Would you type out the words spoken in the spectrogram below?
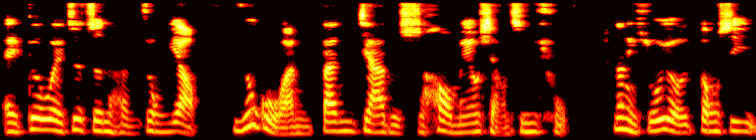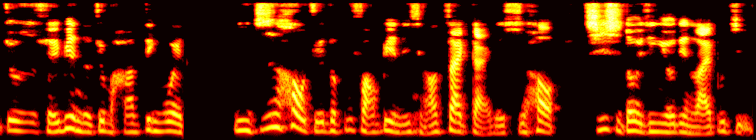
哎，各位，这真的很重要。如果啊，你搬家的时候没有想清楚。那你所有东西就是随便的就把它定位，你之后觉得不方便，你想要再改的时候，其实都已经有点来不及，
